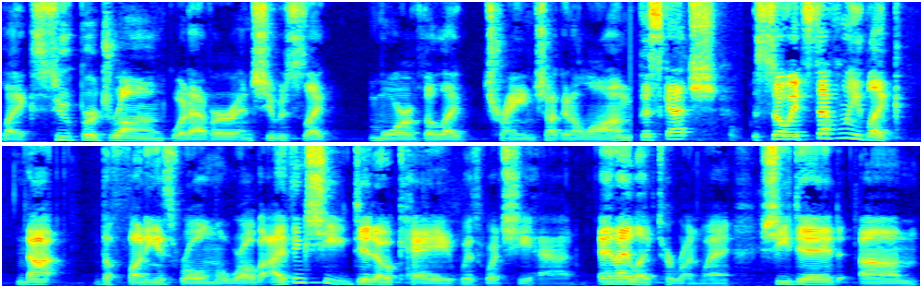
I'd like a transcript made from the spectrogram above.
like super drunk, whatever, and she was like more of the like train chugging along the sketch. So it's definitely like not the funniest role in the world, but I think she did okay with what she had, and I liked her runway. She did. Um,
